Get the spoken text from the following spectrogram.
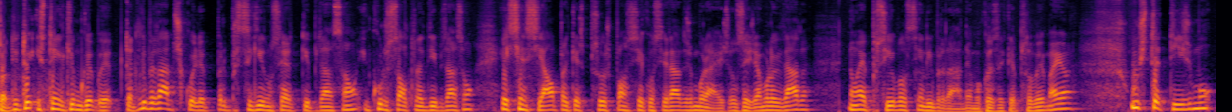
Pronto, então isso tem aqui um portanto, liberdade de escolha para perseguir um certo tipo de ação e cursos alternativos de ação é essencial para que as pessoas possam ser consideradas morais, ou seja, a moralidade não é possível sem liberdade, é uma coisa que a pessoa vê maior. O estatismo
